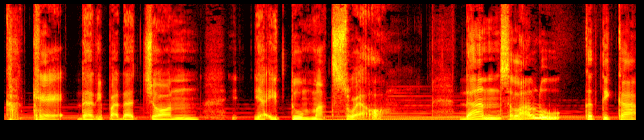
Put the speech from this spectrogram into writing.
kakek daripada John yaitu Maxwell. Dan selalu ketika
